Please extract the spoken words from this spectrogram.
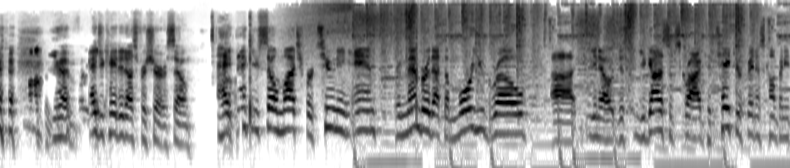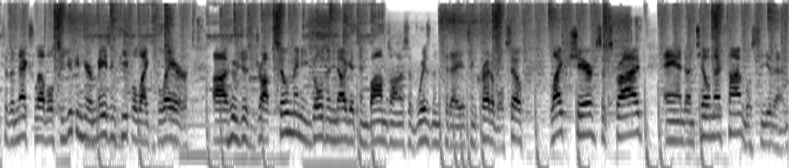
Awesome. you have educated us for sure. So Hey, thank you so much for tuning in. Remember that the more you grow, uh, you know, just you got to subscribe to take your fitness company to the next level so you can hear amazing people like Blair, uh, who just dropped so many golden nuggets and bombs on us of wisdom today. It's incredible. So, like, share, subscribe, and until next time, we'll see you then.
